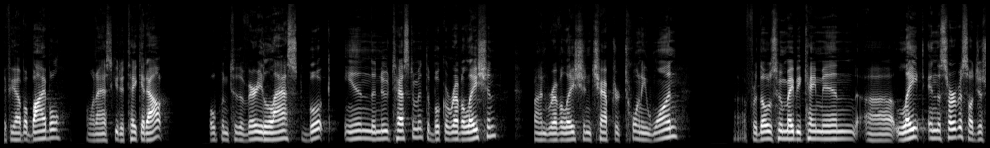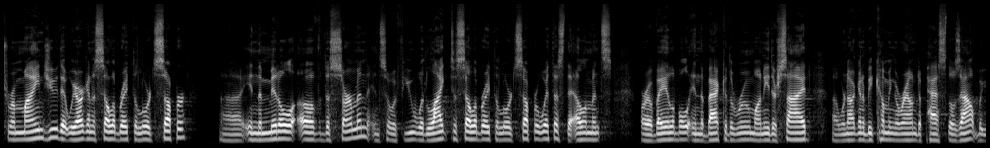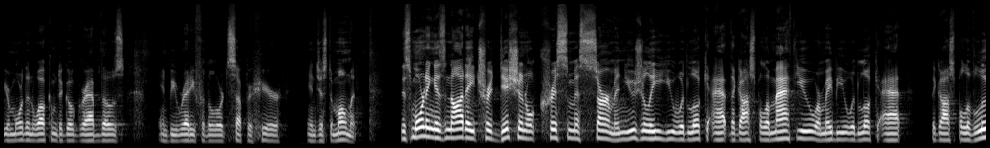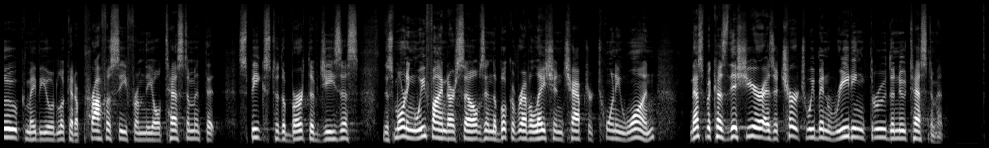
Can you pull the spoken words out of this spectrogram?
If you have a Bible, I want to ask you to take it out, open to the very last book in the New Testament, the book of Revelation. Find Revelation chapter 21. Uh, for those who maybe came in uh, late in the service, I'll just remind you that we are going to celebrate the Lord's Supper uh, in the middle of the sermon. And so, if you would like to celebrate the Lord's Supper with us, the elements are available in the back of the room on either side. Uh, we're not going to be coming around to pass those out, but you're more than welcome to go grab those and be ready for the Lord's Supper here in just a moment. This morning is not a traditional Christmas sermon. Usually you would look at the Gospel of Matthew, or maybe you would look at the Gospel of Luke, maybe you would look at a prophecy from the Old Testament that speaks to the birth of Jesus. This morning we find ourselves in the book of Revelation, chapter 21. That's because this year, as a church, we've been reading through the New Testament.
